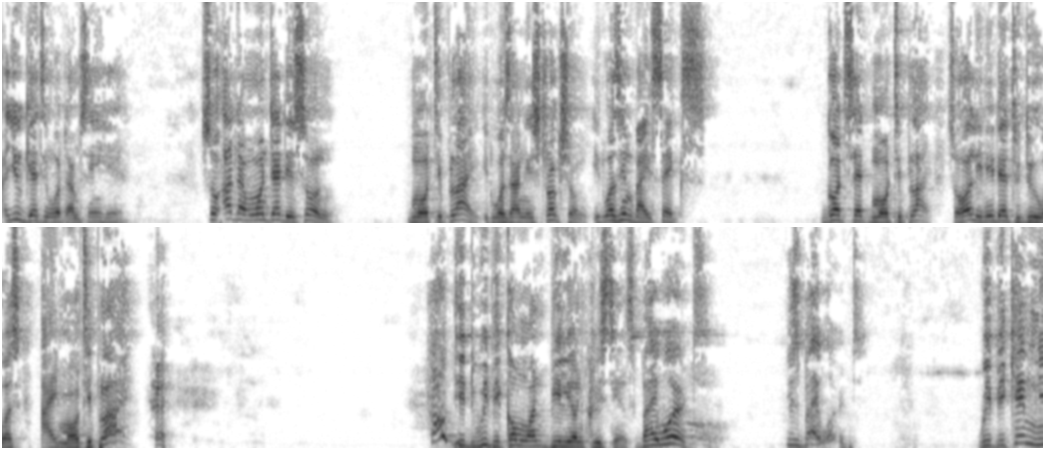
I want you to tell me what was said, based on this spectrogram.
Are you getting what I'm saying here? So Adam wanted a son. Multiply. It was an instruction. It wasn't by sex. God said multiply. So all he needed to do was, I multiply. How did we become one billion Christians? By word. It's by word. We became new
